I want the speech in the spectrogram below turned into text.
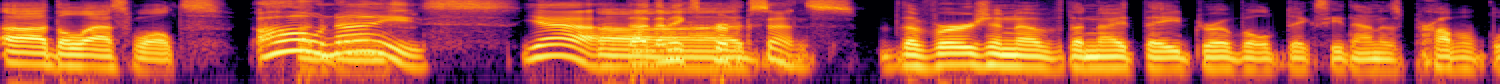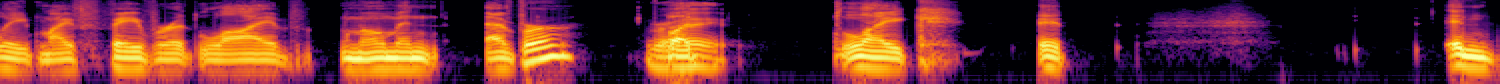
Uh, the last waltz. Oh, the band. nice. Yeah, that, that makes Uh, perfect sense. The version of the night they drove old Dixie down is probably my favorite live moment ever. Right. like it in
